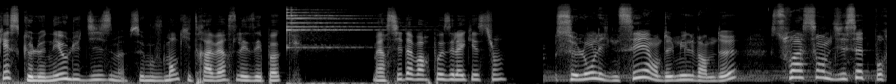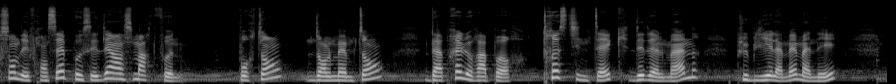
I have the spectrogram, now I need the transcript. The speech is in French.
Qu'est-ce que le néoludisme, ce mouvement qui traverse les époques? Merci d'avoir posé la question. Selon l'INSEE, en 2022, 77% des Français possédaient un smartphone. Pourtant, dans le même temps, d'après le rapport Trust in Tech d'Edelman, publié la même année,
